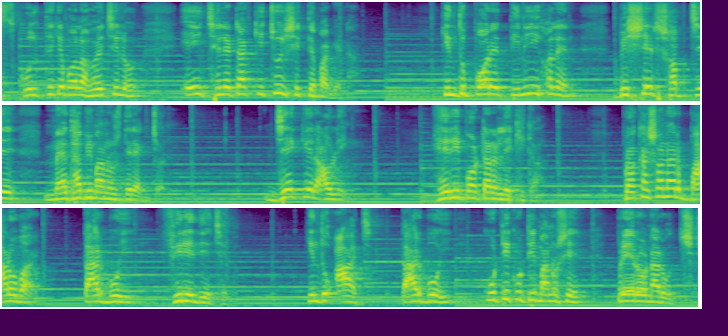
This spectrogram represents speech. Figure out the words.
স্কুল থেকে বলা হয়েছিল, এই ছেলেটা কিছুই শিখতে পারবে না। কিন্তু পরে তিনিই হলেন বিশ্বের সবচেয়ে মেধাবী মানুষদের একজন, J K Rowling. Harry Potter লেখিকা। প্রকাশনার বারোবার তার বই ফিরিয়ে দিয়েছিল। কিন্তু আজ তার বই কোটি কোটি মানুষের প্রেরণার উৎস।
